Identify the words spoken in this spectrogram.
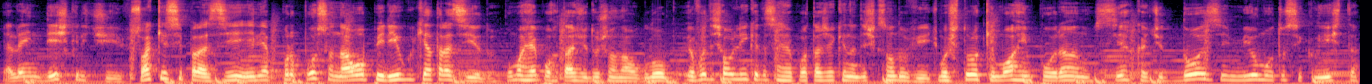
ela é indescritível. Só que esse prazer, ele é proporcional ao perigo que é trazido. Uma reportagem do jornal Globo, eu vou deixar o link dessa reportagem aqui na descrição do vídeo, mostrou que morrem por ano cerca de 12 mil motociclistas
